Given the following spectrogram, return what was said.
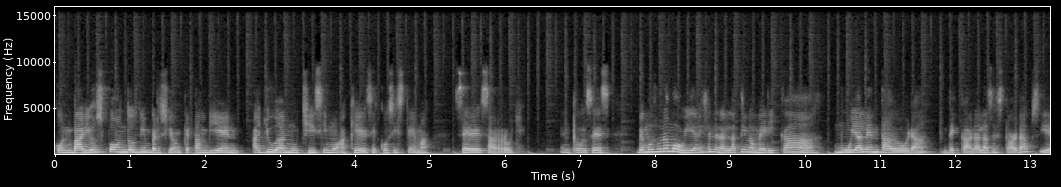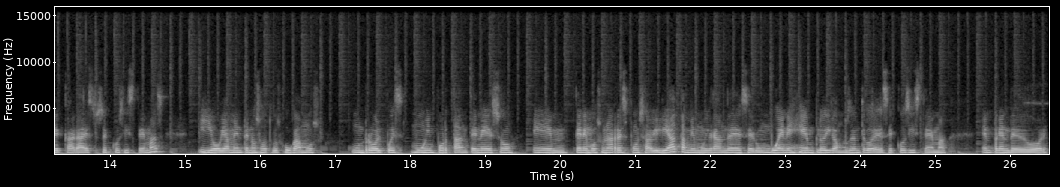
con varios fondos de inversión que también ayudan muchísimo a que ese ecosistema se desarrolle. Entonces, Vemos una movida en general en Latinoamérica muy alentadora de cara a las startups y de cara a estos ecosistemas y obviamente nosotros jugamos un rol pues muy importante en eso. Em, tenemos una responsabilidad también muy grande de ser un buen ejemplo, digamos, dentro de ese ecosistema emprendedor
